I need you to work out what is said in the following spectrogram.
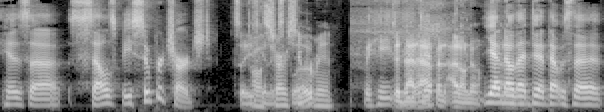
his uh, cells be supercharged. So he's All going to Star explode. Superman. But he- Did that he happen? I don't know. Yeah, I no, don't that did. That was the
